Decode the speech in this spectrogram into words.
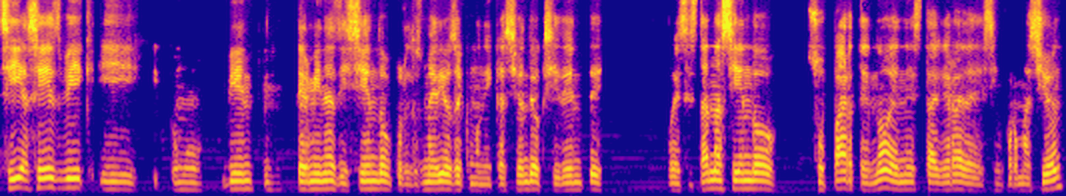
Sí, así es, Vic, y como bien terminas diciendo, pues los medios de comunicación de Occidente pues están haciendo su parte, ¿no? En esta guerra de desinformación.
